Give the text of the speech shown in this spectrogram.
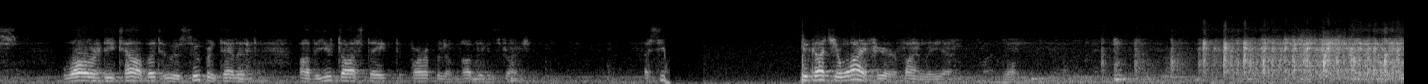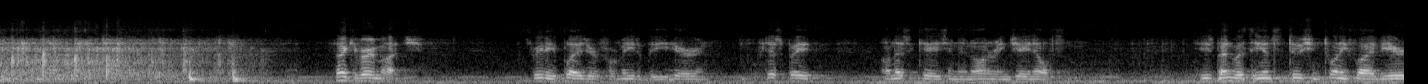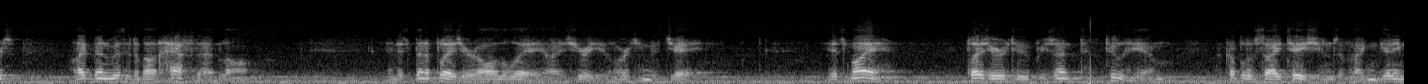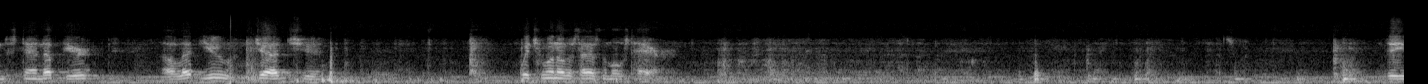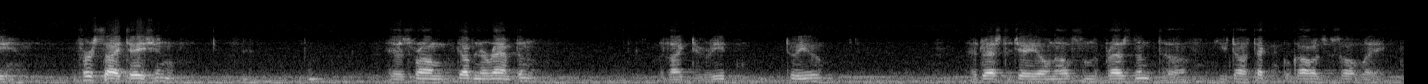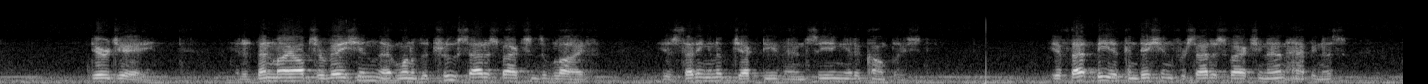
Walter D. Talbot, who is Superintendent of the Utah State Department of Public Instruction. I see you got your wife here finally. Uh, Thank you very much. It's really a pleasure for me to be here and participate on this occasion in honoring Jay Nelson. He's been with the institution 25 years. I've been with it about half that long. And it's been a pleasure all the way, I assure you, in working with Jay. It's my pleasure to present to him a couple of citations. If I can get him to stand up here, I'll let you judge uh, which one of us has the most hair. The first citation is from Governor Rampton. I'd like to read to you. Addressed to J.L. Nelson, the president of Utah Technical College of Salt Lake. Dear Jay, it has been my observation that one of the true satisfactions of life is setting an objective and seeing it accomplished. If that be a condition for satisfaction and happiness,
